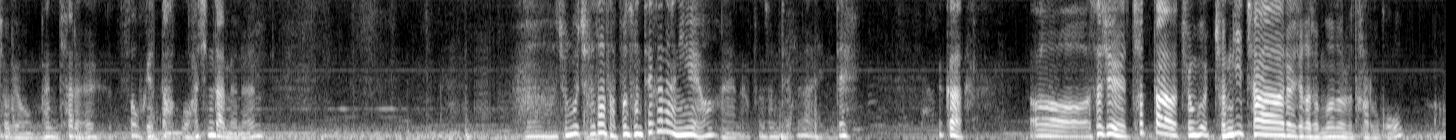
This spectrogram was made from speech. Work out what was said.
적용한 차를 써보겠다고 하신다면은 아, 중고차도 나쁜 선택은 아니에요. 네, 나쁜 선택은 아닌데. 그러니까 어, 사실 찾다 중국 전기차를 제가 전문으로 다루고 어,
